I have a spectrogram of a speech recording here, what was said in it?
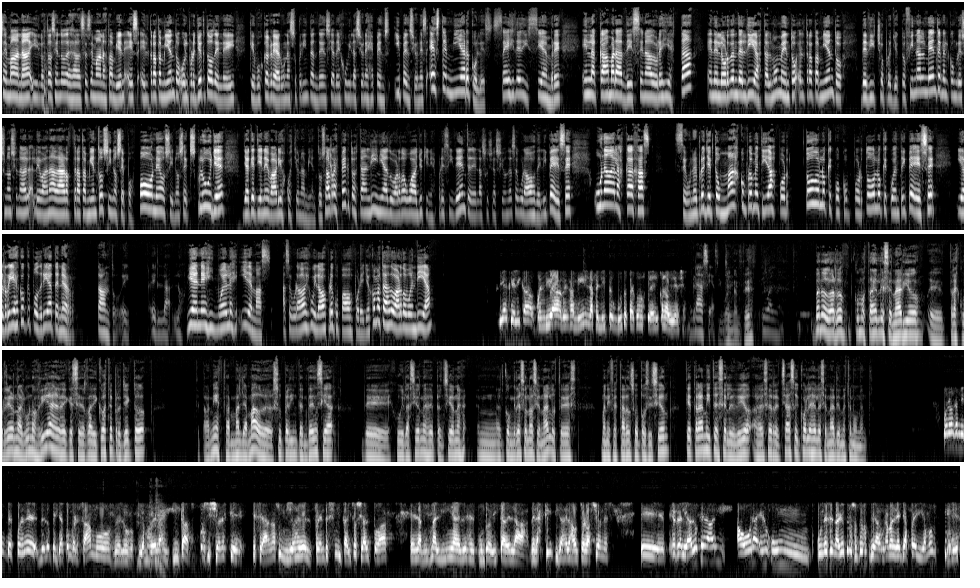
semana, y lo está haciendo desde hace semanas también, es el tratamiento o el proyecto de ley que busca crear una superintendencia de jubilaciones y pensiones. Este miércoles 6 de diciembre en la Cámara de Senadores y está en el orden del día hasta el momento el tratamiento de dicho proyecto. Finalmente, en el Congreso Nacional le van a dar tratamiento si no se pospone o si no se excluye, ya que tiene varios cuestionamientos. Al respecto, está en línea Eduardo Aguayo, quien es presidente de la Asociación de Asegurados del IPS, una de las cajas, según el proyecto, más comprometidas por todo lo que, por todo lo que cuenta IPS y el riesgo que podría tener tanto eh, los bienes, inmuebles y demás asegurados y jubilados preocupados por ellos. ¿Cómo estás, Eduardo? Buen día. Buen día, Angélica. Buen día, Benjamín, la Felipe. Un gusto estar con ustedes y con la audiencia. Gracias. Igualmente. Igualmente. Bueno, Eduardo, ¿cómo está el escenario? Eh, transcurrieron algunos días desde que se radicó este proyecto, que para mí está mal llamado, de superintendencia de jubilaciones de pensiones en el Congreso Nacional. Ustedes manifestaron su oposición. ¿Qué trámite se le dio a ese rechazo y cuál es el escenario en este momento? Bueno, también después de, lo que ya conversamos, de lo, digamos, de las distintas posiciones que, se han asumido en el Frente Sindical y Social, todas en la misma línea desde el punto de vista de, la, de las críticas, de las observaciones. Eh, en realidad lo que hay ahora es un, un escenario que nosotros de alguna manera ya prevíamos, que es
